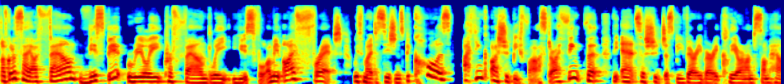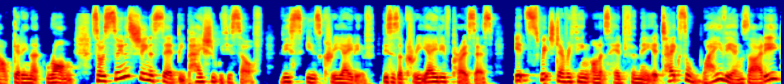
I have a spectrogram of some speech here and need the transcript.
I've got to say, I found this bit really profoundly useful. I mean, I fret with my decisions because I think I should be faster. I think that the answer should just be very, very clear and I'm somehow getting it wrong. So as soon as Sheena said, be patient with yourself, this is creative. This is a creative process. It switched everything on its head for me. It takes away the anxiety,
